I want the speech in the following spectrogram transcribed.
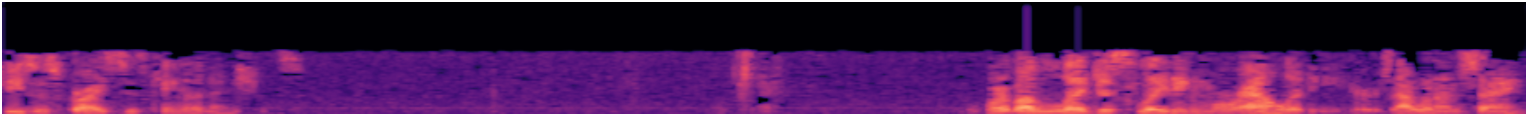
Jesus Christ is King of the nations. What about legislating morality here? Is that what I'm saying?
